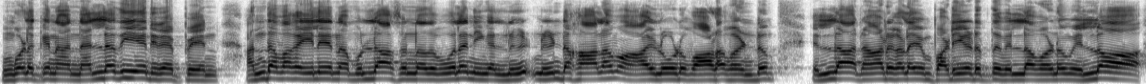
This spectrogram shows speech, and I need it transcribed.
உங்களுக்கு நான் நல்லதையே நினைப்பேன். அந்த வகையிலே நான் முல்லா சொன்னது போல நீங்கள் நீ- நீண்ட காலம் ஆயுளோடு வாழ வேண்டும். எல்லா நாடுகளையும் படையெடுத்து வெல்ல வேண்டும் எல்லா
